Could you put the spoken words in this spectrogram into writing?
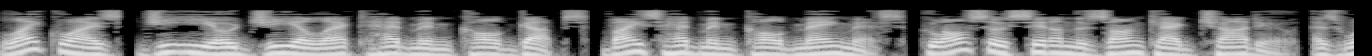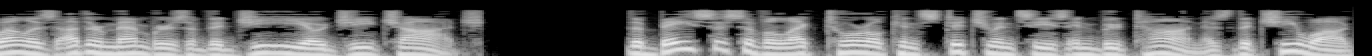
Likewise, GEOG elect headmen called Gups, vice-headmen called Mangmas, who also sit on the Dzongkhag Chadu, as well as other members of the GEOG Chaj. The basis of electoral constituencies in Bhutan is the Chiwag,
